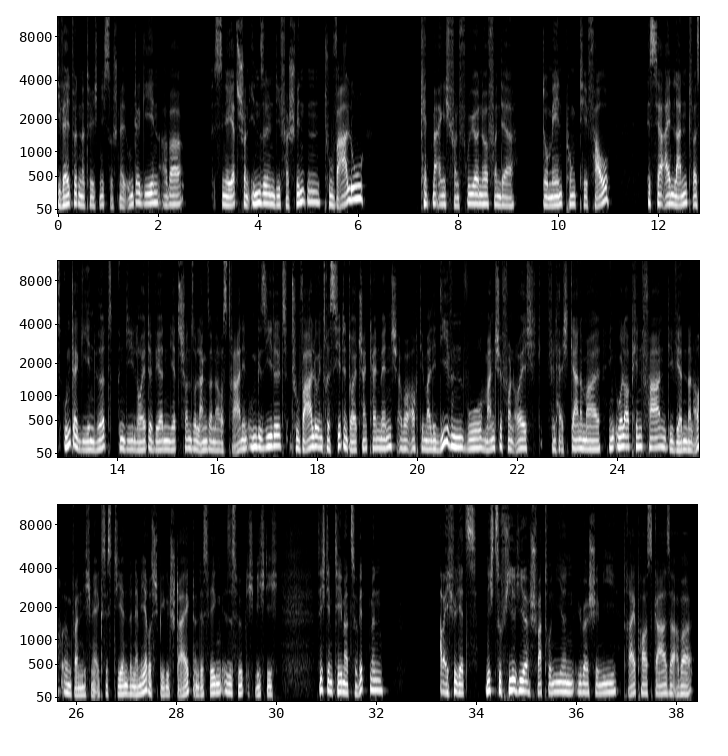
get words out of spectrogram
Die Welt wird natürlich nicht so schnell untergehen, aber es sind ja jetzt schon Inseln, die verschwinden. Tuvalu kennt man eigentlich von früher nur von der Domain.tv. Ist ja ein Land, was untergehen wird und die Leute werden jetzt schon so langsam nach Australien umgesiedelt. Tuvalu interessiert in Deutschland kein Mensch, aber auch die Malediven, wo manche von euch vielleicht gerne mal in Urlaub hinfahren, die werden dann auch irgendwann nicht mehr existieren, wenn der Meeresspiegel steigt und deswegen ist es wirklich wichtig, sich dem Thema zu widmen. Aber ich will jetzt nicht zu viel hier schwadronieren über Chemie, Treibhausgase, aber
